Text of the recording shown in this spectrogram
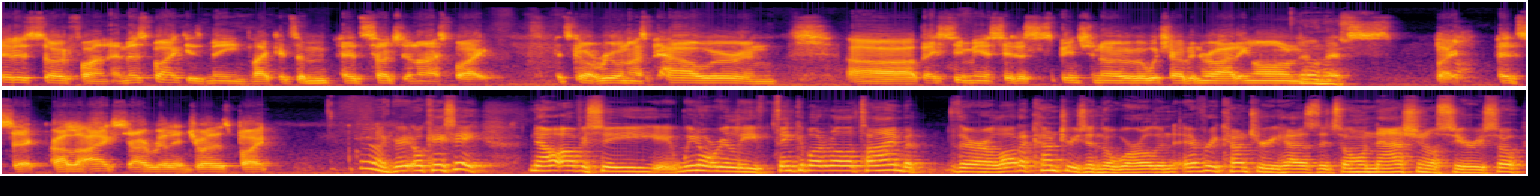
it is so fun, and this bike is mean. Like it's a it's such a nice bike. It's got real nice power, and uh, they sent me a set of suspension over, which I've been riding on, Oh, and nice. it's like it's sick. I, li- actually I really enjoy this bike. Oh, great. Okay, say now. Obviously, we don't really think about it all the time, but there are a lot of countries in the world, and every country has its own national series. So,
